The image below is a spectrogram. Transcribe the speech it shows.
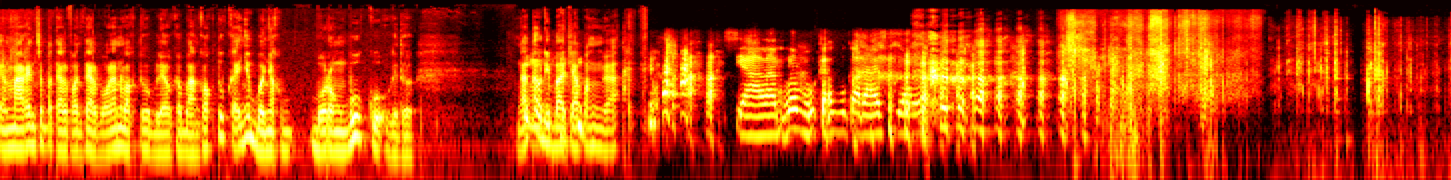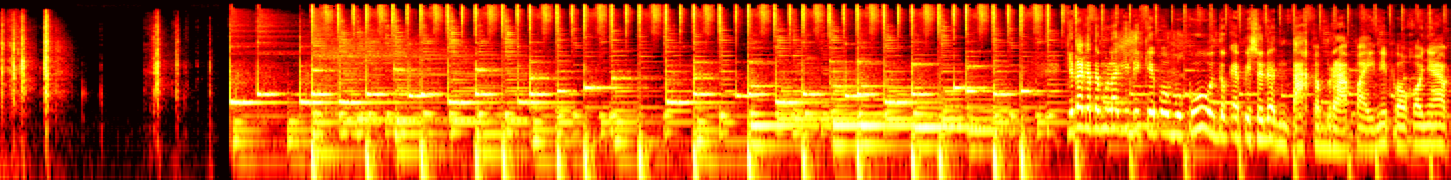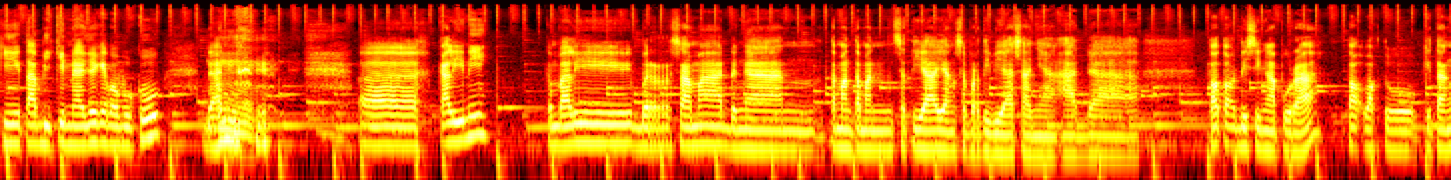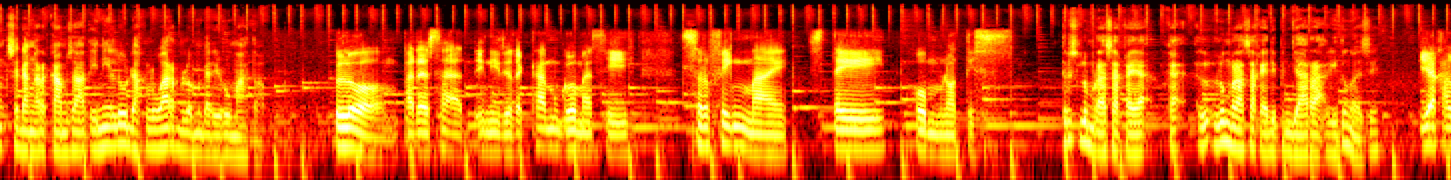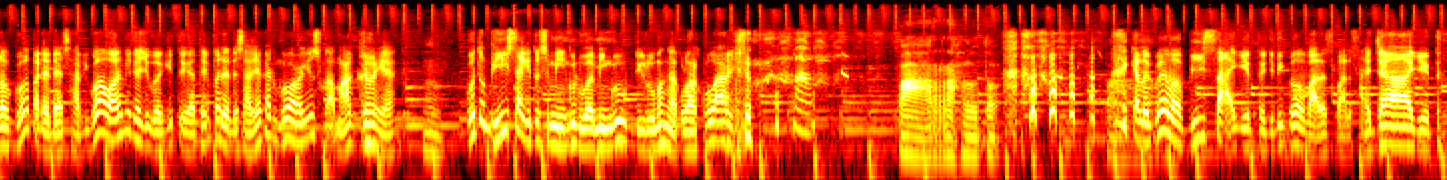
Kemarin sempat telepon-teleponan waktu beliau ke Bangkok tuh kayaknya banyak borong buku gitu. Nggak tahu dibaca apa enggak. Sialan lo buka-buka rahasia. Kita ketemu lagi di Kepo Buku untuk episode entah keberapa ini. Pokoknya kita bikin aja Kepo Buku. Dan eh, kali ini kembali bersama dengan teman-teman setia yang seperti biasanya. Ada Toto di Singapura. Tok, waktu kita sedang rekam saat ini, lu udah keluar belum dari rumah, Tok? Belum. Pada saat ini direkam gue masih serving my stay home notice. Terus lu merasa kayak, kayak lu merasa kayak di penjara gitu nggak sih? Ya kalau gue pada dasarnya, gue awalnya mikir juga gitu ya. Tapi pada dasarnya kan gue orangnya suka mager ya. Hmm. Gue tuh bisa gitu seminggu dua minggu di rumah nggak keluar keluar gitu. Parah Tok. Parah. kalau gue emang bisa gitu. Jadi gue males-males aja gitu.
